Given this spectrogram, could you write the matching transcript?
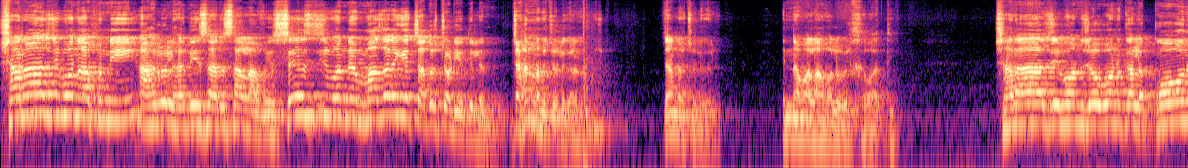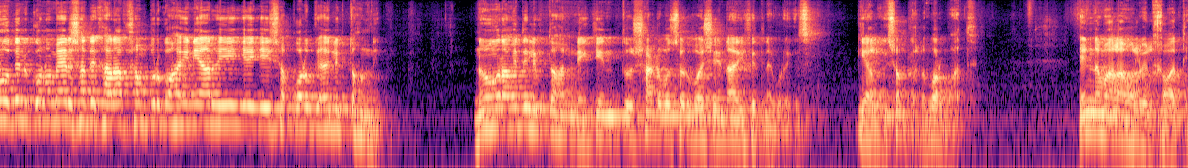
সারা জীবন আপনি আহলুল হাদিস আর সালাফি শেষ জীবনে মাজারে গিয়ে চাদর চড়িয়ে দিলেন। জাহান নামে চলে গেলেন। জাহান্নামে চলে গেলেন। ইন্নামাল আমল খাওয়াতি সারা জীবন যৌবনকাল কোনোদিন কোনো মেয়ের সাথে খারাপ সম্পর্ক হয়নি আর এই এই- এই সব পরকে লিপ্ত হননি। নোংরামিতে লিপ্ত হননি, কিন্তু ষাট বছর বয়সে নারী ফিতনে পড়ে গেছে। গেল, সব গেল, বরবাদ। ইন্নামাল আমল বিল খাওয়াতি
